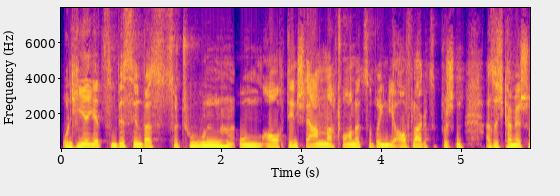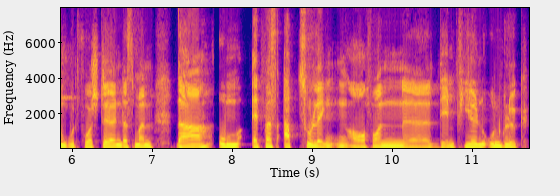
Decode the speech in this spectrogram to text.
und hier jetzt ein bisschen was zu tun, um auch den Stern nach vorne zu bringen, die Auflage zu pushen. Also ich kann mir schon gut vorstellen, dass man da, um etwas abzulenken, auch von äh, dem vielen Unglück,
